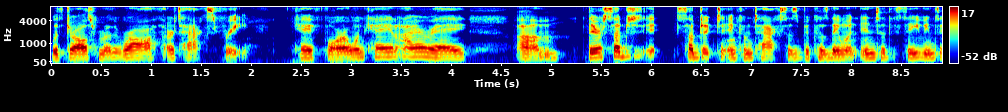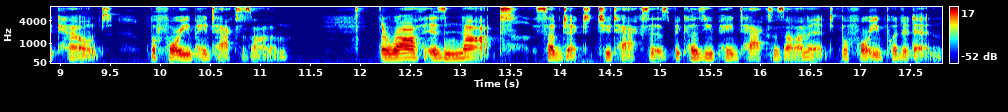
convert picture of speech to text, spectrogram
Withdrawals from the Roth are tax-free. Okay, 401k and IRA, um, they're subject subject to income taxes because they went into the savings account before you pay taxes on them. The Roth is not subject to taxes because you paid taxes on it before you put it in.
